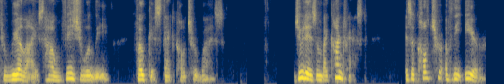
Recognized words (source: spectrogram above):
to realize how visually focused that culture was. Judaism, by contrast, is a culture of the ear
